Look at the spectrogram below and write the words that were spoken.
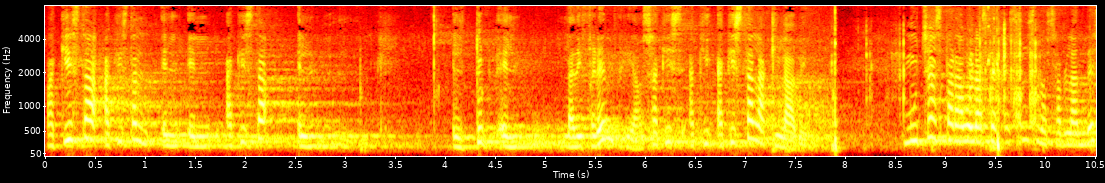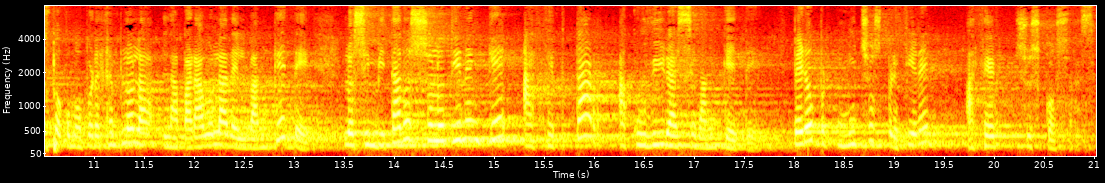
Aquí está, aquí está, aquí está la diferencia, o sea, aquí, aquí, aquí está la clave. Muchas parábolas de Jesús nos hablan de esto, como por ejemplo la, parábola del banquete. Los invitados solo tienen que aceptar acudir a ese banquete, pero muchos prefieren hacer sus cosas.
